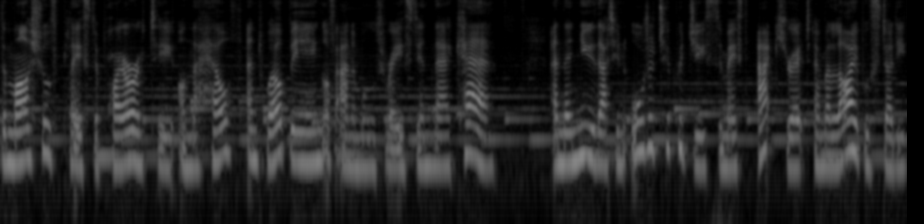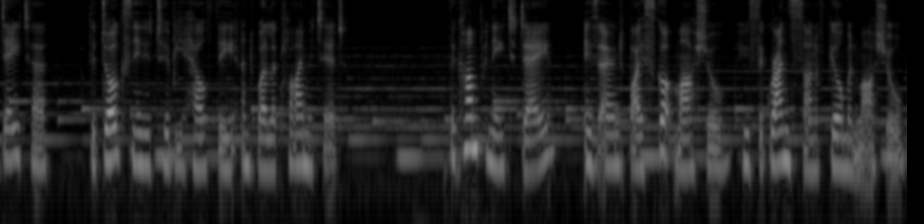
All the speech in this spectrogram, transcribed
the Marshalls placed a priority on the health and well being of animals raised in their care, and they knew that in order to produce the most accurate and reliable study data, the dogs needed to be healthy and well acclimated. The company today is owned by Scott Marshall, who's the grandson of Gilman Marshall.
